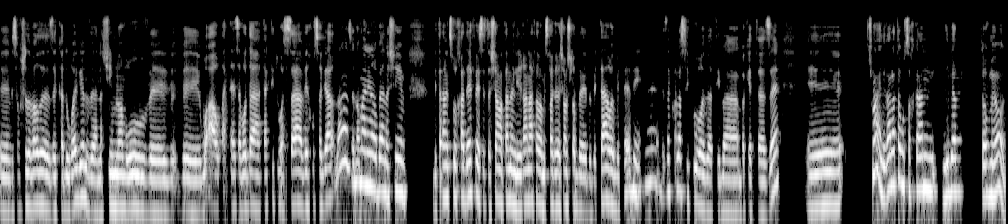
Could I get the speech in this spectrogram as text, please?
בסופו של דבר זה, זה כדורגל, ואנשים לא אמרו, ווואו, איזה עבודה טקטית הוא עשה, ואיך הוא סגר, לא, זה לא מעניין הרבה אנשים. ביתר ניצחו 1-0, את השאר נתן אלירן עטר במשחק הראשון שלו בביתר ובטדי, אה, וזה כל הסיפור לדעתי בקטע הזה. תשמע, אה, אלירן עטר הוא שחקן ליגה טוב מאוד,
